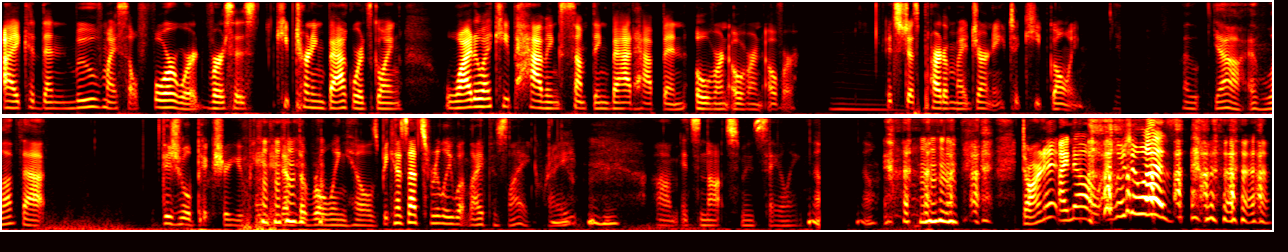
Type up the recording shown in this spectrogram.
I could then move myself forward versus keep turning backwards going, why do I keep having something bad happen over and over and over? Mm. It's just part of my journey to keep going. I, yeah, I love that visual picture you painted of the rolling hills because that's really what life is like, right? Mm-hmm. Um, it's not smooth sailing. No. No. Darn it. I know. I wish it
